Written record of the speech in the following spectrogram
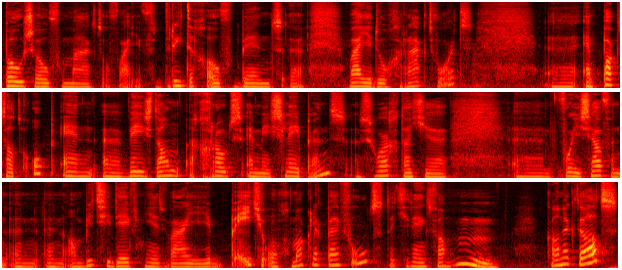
boos over maakt, of waar je verdrietig over bent, waar je door geraakt wordt. En pak dat op en wees dan groots en meeslepend. Zorg dat je voor jezelf een, een, een ambitie definieert waar je je een beetje ongemakkelijk bij voelt. Dat je denkt van, hmm, kan ik dat?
